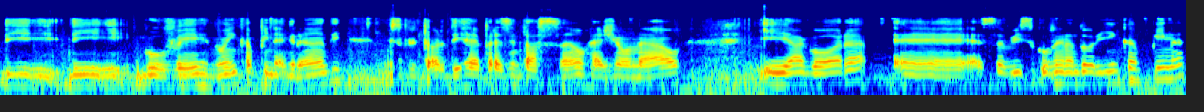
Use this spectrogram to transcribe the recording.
de, de governo em Campina Grande, um escritório de representação regional, e agora é, essa vice-governadoria em Campina,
